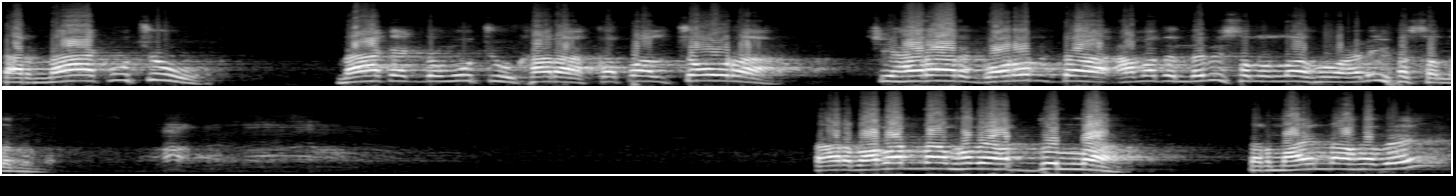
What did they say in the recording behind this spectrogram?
তার নাক উঁচু। নাক একদম উঁচু, খাড়া, কপাল চওড়া। চেহারার গরমটা আমাদের নবী আলাইহি ওয়াসাল্লামের মতো। তার বাবার নাম হবে আব্দুল্লাহ। তার মায়ের নাম হবে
